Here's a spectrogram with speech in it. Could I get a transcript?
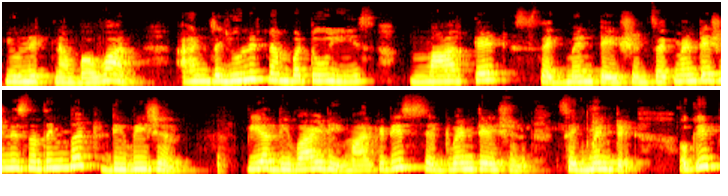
unit number one. And the unit number two is market segmentation. Segmentation is nothing but division. We are dividing. Market is segmentation segmented. Okay?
